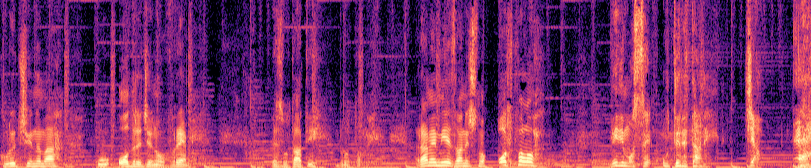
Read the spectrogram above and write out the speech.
količinama, u određeno vreme. Rezultati brutalni. Rame mi je zvanično otpalo, vidimo se u teretani. Ćao! Eh.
